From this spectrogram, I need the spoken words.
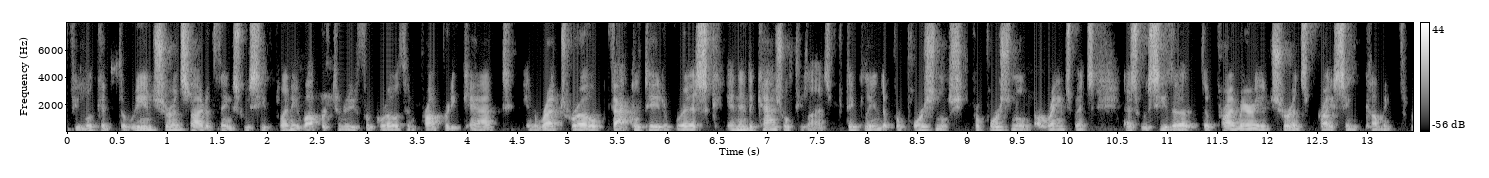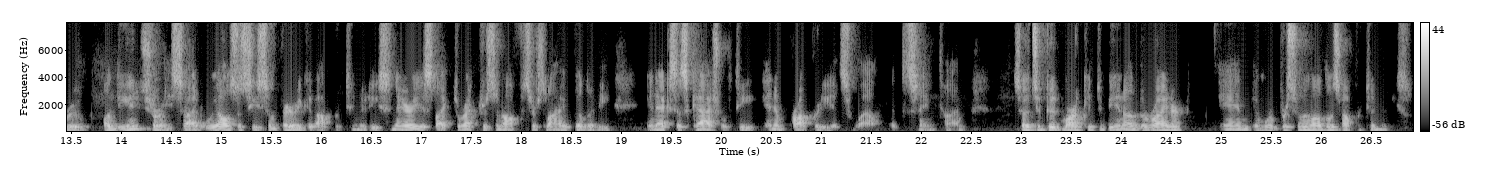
If you look at the reinsurance side of things, we see plenty of opportunity for growth in property cat, in retro, facultative risk, and in the casualty lines, particularly in the proportional proportional arrangements, as we see the, the primary insurance pricing coming through. On the insurance side, we also see some very good opportunities in areas like directors and officers liability, in excess casualty, and in property as well at the same time. So it's a good market to be an underwriter, and, and we're pursuing all those opportunities.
